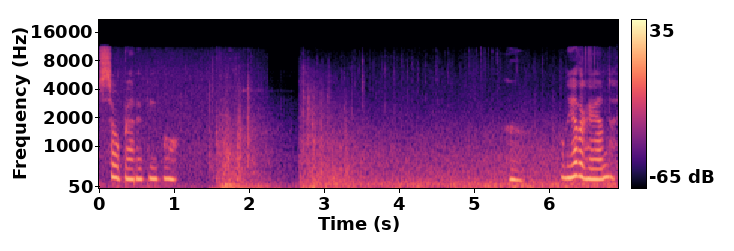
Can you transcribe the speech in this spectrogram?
So bad at people. On the other hand,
